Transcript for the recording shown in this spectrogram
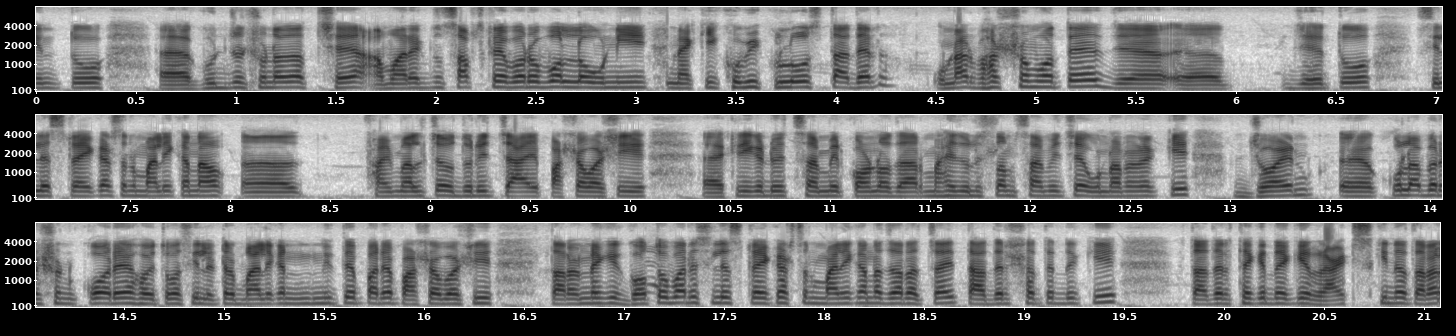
কিন্তু গুঞ্জন শোনা যাচ্ছে। আমার একজন সাবস্ক্রাইবারও বলল, উনি নাকি খুবই ক্লোজ তাদের। ওনার ভাষ্য মতে যে যেহেতু সিলেট স্ট্রাইকার্সের মালিকানা ফাইমাল চৌধুরী চায় পাশাপাশি ক্রিকেট উইথ সামির কর্ণধার মাহিদুল ইসলাম সামি চায় ওনারা নাকি জয়েন্ট কোলাবোরেশন করে হয়তো সিলেটের মালিকানা নিতে পারে। পাশাপাশি তারা নাকি গতবারে সিলেট স্ট্রাইকার্সের মালিকানা যারা চায় তাদের সাথে নাকি, তাদের থেকে নাকি রাইটস কিনা তারা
